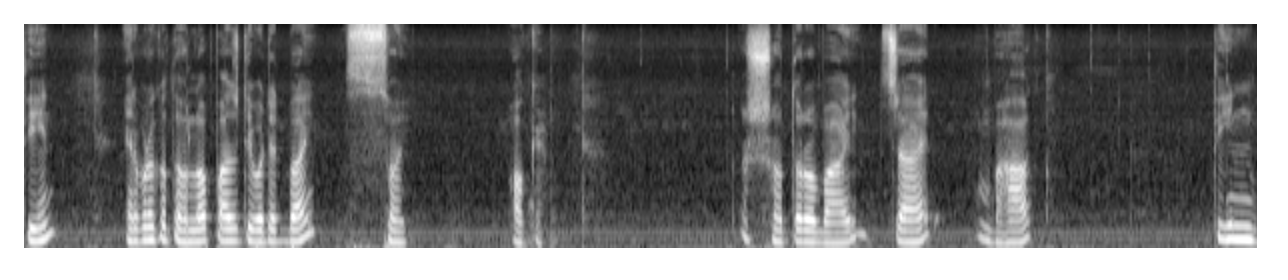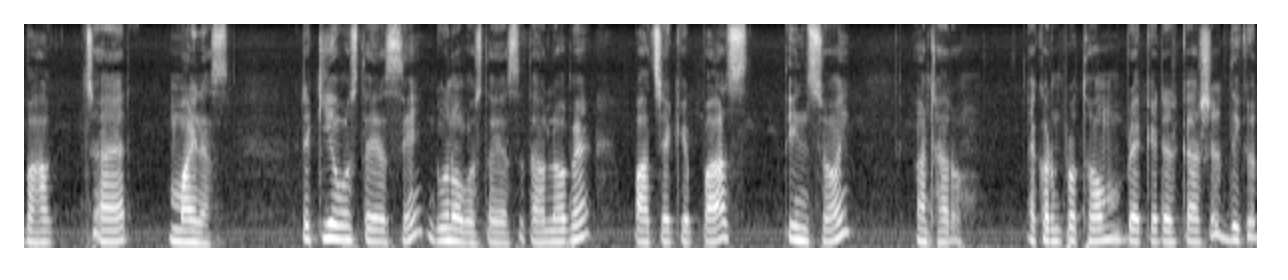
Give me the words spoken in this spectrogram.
তিন। এরপরে কত হলো? পাঁচ ডিভাইডেড বাই ছয়। ওকে। সতেরো বাই চার ভাগ তিন ভাগ চার মাইনাস। এটা কী অবস্থায় আছে? গুণ অবস্থায় আছে। তাহলে হবে পাঁচ একে পাঁচ তিন ছয় আঠারো। এখন প্রথম ব্র্যাকেটের কাজ শেষ, দ্বিতীয়-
